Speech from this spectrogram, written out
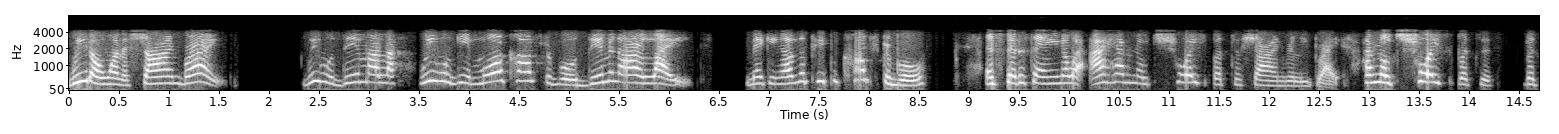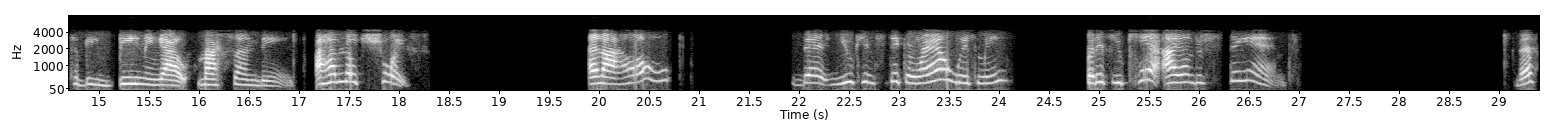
We don't want to shine bright. We will dim our light. We will get more comfortable dimming our light, making other people comfortable instead of saying, you know what, I have no choice but to shine really bright. I have no choice but to but to be beaming out my sunbeams. I have no choice. And I hope that you can stick around with me. But if you can't, I understand. That's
